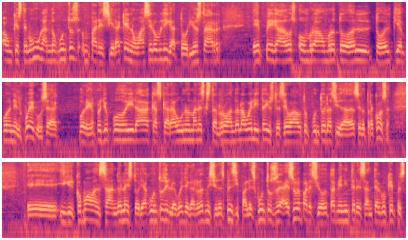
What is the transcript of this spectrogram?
aunque estemos jugando juntos, pareciera que no va a ser obligatorio estar eh, pegados hombro a hombro todo el, todo el tiempo en el juego. O sea, por ejemplo, yo puedo ir a cascar a unos manes que están robando a la abuelita y usted se va a otro punto de la ciudad a hacer otra cosa. Eh, y ir como avanzando en la historia juntos y luego llegar a las misiones principales juntos. O sea, eso me pareció también interesante, algo que pues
